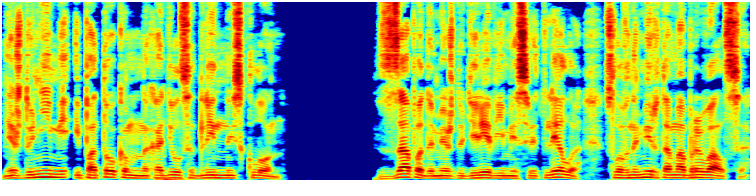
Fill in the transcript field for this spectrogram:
Между ними и потоком находился длинный склон. С запада между деревьями светлело, словно мир там обрывался,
